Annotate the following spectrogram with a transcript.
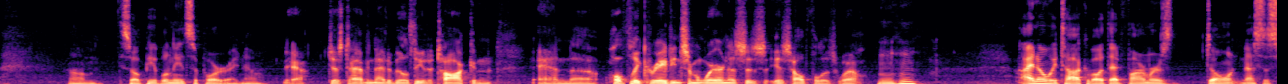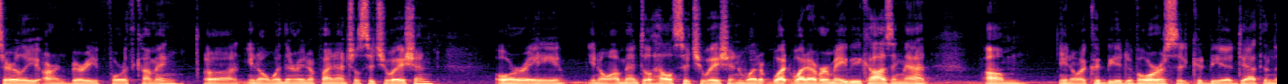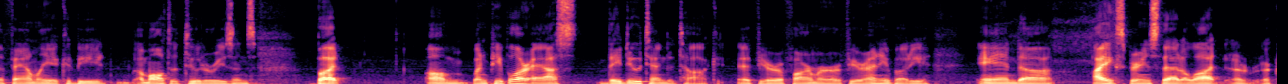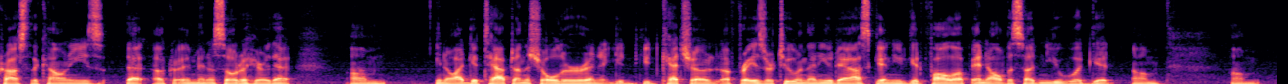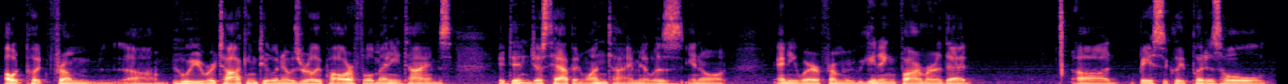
um, so people need support right now. Yeah, just having that ability to talk and and uh, hopefully creating some awareness is, is helpful as well. Mm-hmm. I know we talk about that farmers don't necessarily aren't very forthcoming. Uh, you know, when they're in a financial situation or a you know a mental health situation, what what whatever may be causing that. Um, you know, it could be a divorce, it could be a death in the family, it could be a multitude of reasons. But um, when people are asked they do tend to talk. If you're a farmer, or if you're anybody, and uh, I experienced that a lot uh, across the counties that uh, in Minnesota here. That um, you know, I'd get tapped on the shoulder, and it, you'd you'd catch a, a, phrase or two, and then you'd ask, and you'd get follow up, and all of a sudden you would get um, um, output from uh, who you were talking to, and it was really powerful. Many times, it didn't just happen one time. It was you know anywhere from a beginning farmer that uh, basically put his whole,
